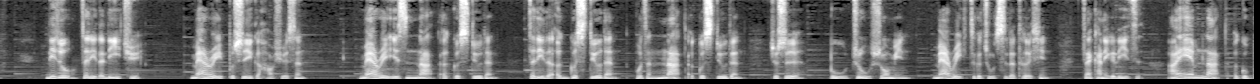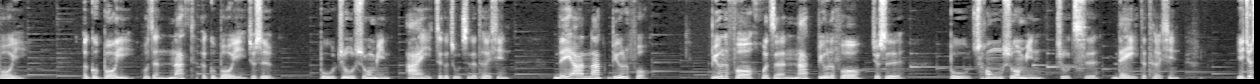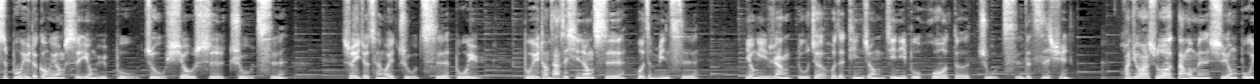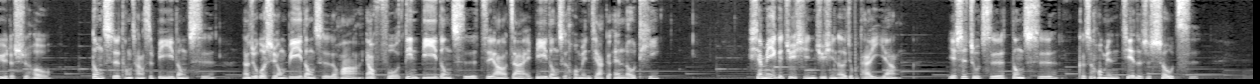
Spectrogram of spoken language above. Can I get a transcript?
例如这里的例句：Mary 不是一个好学生。Mary is not a good student。这里的 a good student 或者 not a good student 就是补助说明 Mary 这个主词的特性。再看一个例子。I am not a good boy. A good boy 或者 not a good boy 就是补助说明 I 这个主词的特性。They are not beautiful. Beautiful 或者 not beautiful 就是补充说明主词 they 的特性，也就是补语的功用是用于补助修饰主词，所以就称为主词补语。补语通常是形容词或者名词，用以让读者或者听众进一步获得主词的资讯。换句话说，当我们使用补语的时候，动词通常是 be 动词。那如果使用 be 动词的话，要否定 be 动词，只要在 be 动词后面加个 not。下面一个句型，句型二就不太一样，也是主词动词，可是后面接的是受词，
